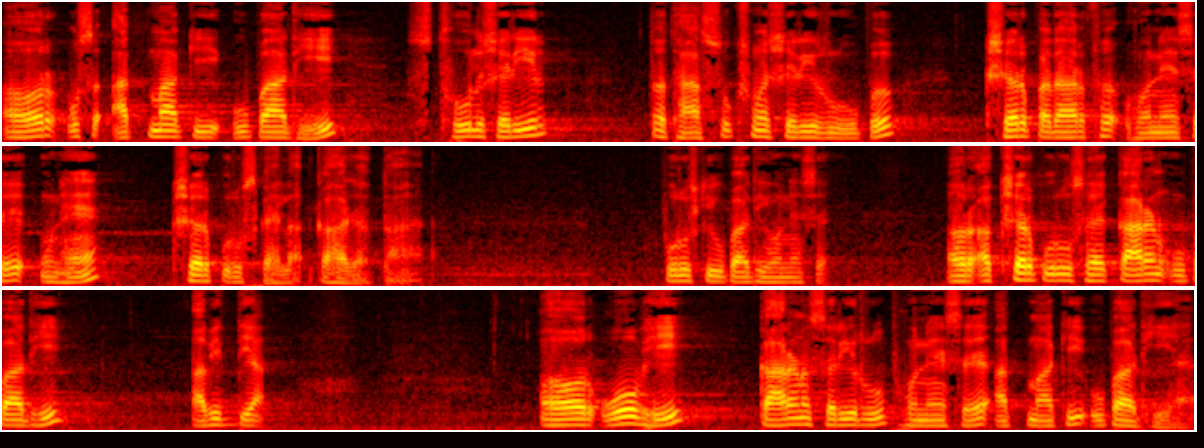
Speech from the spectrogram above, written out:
और उस आत्मा की उपाधि स्थूल शरीर तथा सूक्ष्म शरीर रूप क्षर पदार्थ होने से उन्हें क्षर पुरुष कहला, कहा जाता है। पुरुष की उपाधि होने से। और अक्षर पुरुष है कारण उपाधि अविद्या। और वो भी कारण शरीर रूप होने से आत्मा की उपाधि है।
